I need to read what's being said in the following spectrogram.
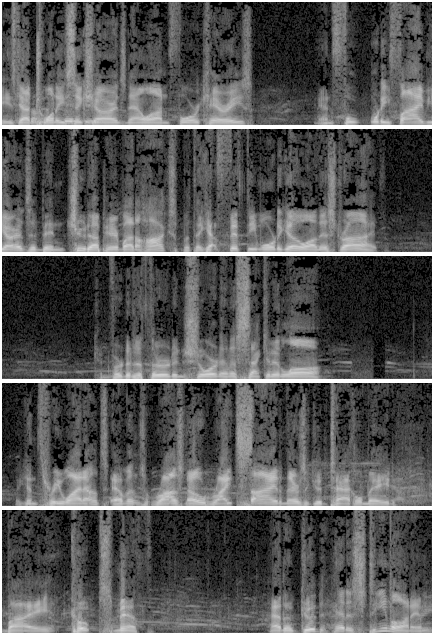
He's got 26 yards now on four carries. And 45 yards have been chewed up here by the Hawks, but they got 50 more to go on this drive. Converted a third and short and a second and long. Again, three wideouts. Evans, Rosno, right side, and there's a good tackle made by Cope Smith. Had a good head of steam on him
